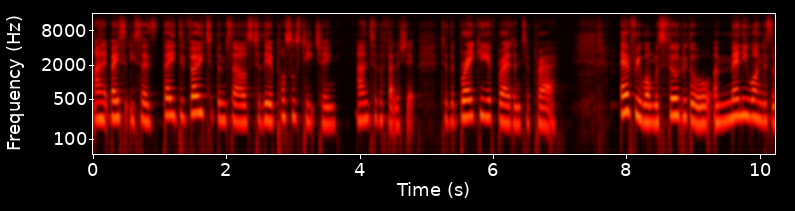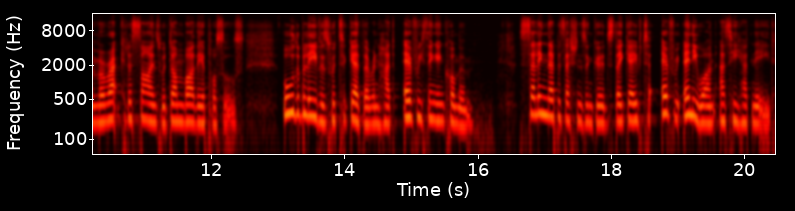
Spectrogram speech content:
And it basically says, They devoted themselves to the apostles' teaching and to the fellowship, to the breaking of bread and to prayer. Everyone was filled with awe, and many wonders and miraculous signs were done by the apostles. All the believers were together and had everything in common. Selling their possessions and goods, they gave to every, anyone as he had need.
